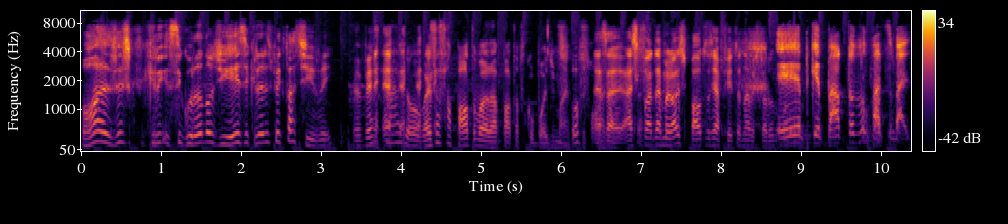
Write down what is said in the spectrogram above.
Olha, a gente segurando a audiência e criando expectativa, hein? É verdade, ó. Mas essa pauta, mano, a pauta ficou boa demais. Ficou foda. Essa, acho que foi uma das melhores pautas já feitas na história do É, porque pauta não faz mais.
